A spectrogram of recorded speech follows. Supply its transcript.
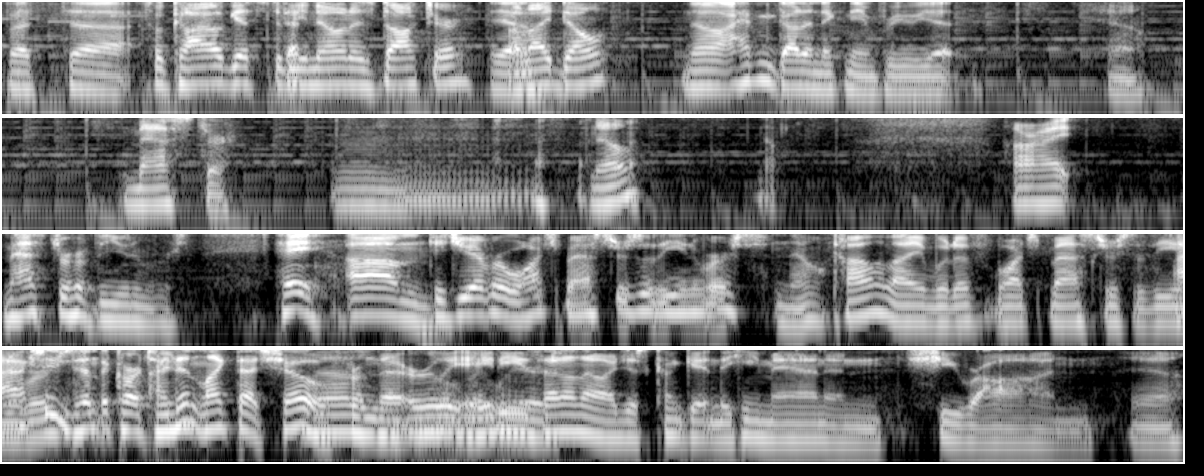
but uh, So Kyle gets to be That's- known as Doctor, Yeah. and I don't. no, I haven't got a nickname for you yet. Yeah. Master. No? No. All right. Master of the universe. Hey, um, Did you ever watch Masters of the Universe? No. Kyle and I would have watched Masters of the Universe. I actually didn't, the cartoon? I didn't like that show No, from the early '80s. weird. I don't know. I just couldn't get into He-Man and She-Ra and Yeah.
